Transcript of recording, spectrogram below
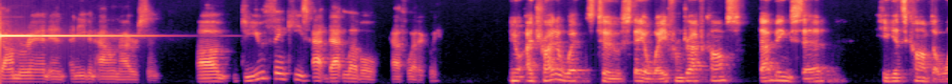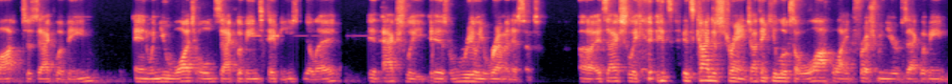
Ja Morant and, and even Allen Iverson. Um, do you think he's at that level athletically? You know, I try to to stay away from draft comps. That being said, he gets comped a lot to Zach LaVine, and when you watch old Zach LaVine tape at UCLA, it actually is really reminiscent. Uh, it's actually it's it's kind of strange. I think he looks a lot like freshman year of Zach LaVine.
